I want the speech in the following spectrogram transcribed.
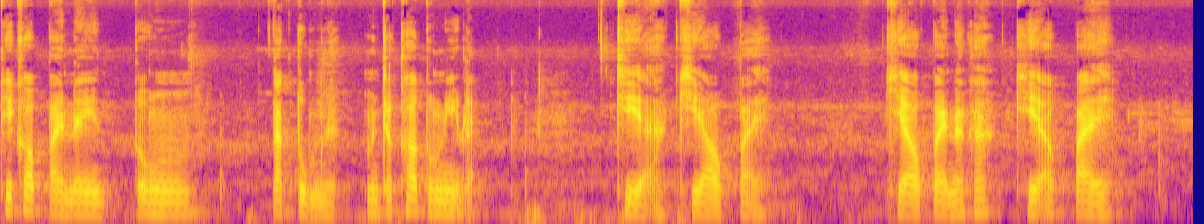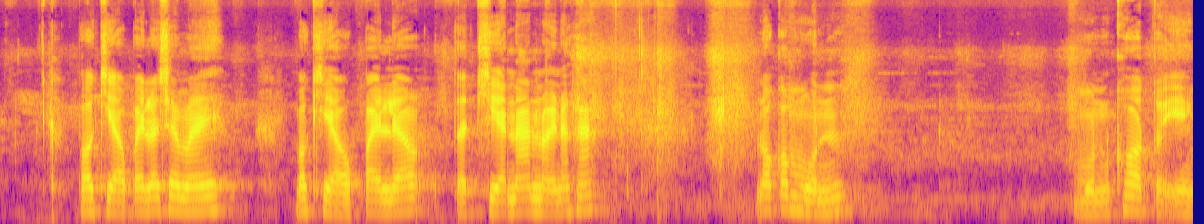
ที่เข้าไปในตรงตาตุ่มเนี่ยมันจะเข้าตรงนี้แหละ เขี่ยเขี่ยออกไป เขี่ยออกไปนะคะ เขี่ยออกไป พอเขี่ยออกไปแล้วใช่ไหมพอเขี่ยออกไปแล้วแต่เขี่ยนานหน่อยนะคะ แล้วก็หมุน หมุนข้อตัวเอง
